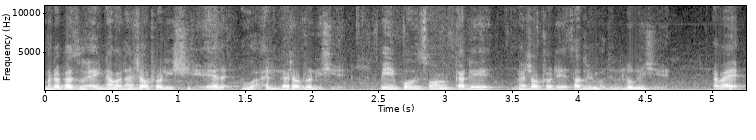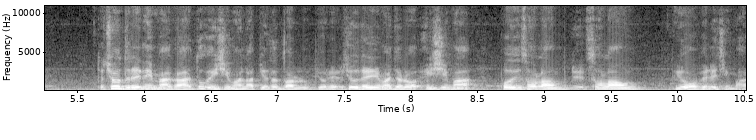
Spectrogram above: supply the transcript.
မနေ့ကဆိုရင်အဲ့နာမှာလမ်းလျှောက်ထွက်လေးရှိတယ်တဲ့ तू ကအဲ့လိုလမ်းလျှောက်ထွက်လေးရှိတယ်ပြီးရင်ဖုန်းဆွန်ကတ်တယ်လမ်းလျှောက်ထွက်တယ်စသဖြင့်သူလုပ်လို့ရှိတယ်ဒါပေမဲ့တချို့သတင်းတွေမှာကသူ့အိမ်ရှိမှာလာပြတ်သွားလို့ပြောတယ်တချို့သတင်းတွေမှာကျတော့အိမ်ရှိမှာဖုန်းဆွန်လောင်းဆွန်လောင်းပြီးတော့ဖြစ်တဲ့အချိန်မှာ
